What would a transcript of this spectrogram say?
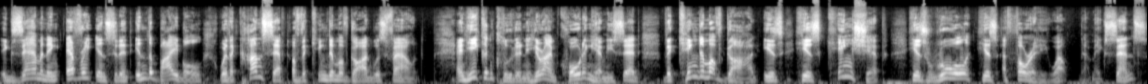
examining every incident in the Bible where the concept of the kingdom of God was found. And he concluded, and here I'm quoting him, he said, The kingdom of God is his kingship, his rule, his authority. Well, that makes sense.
